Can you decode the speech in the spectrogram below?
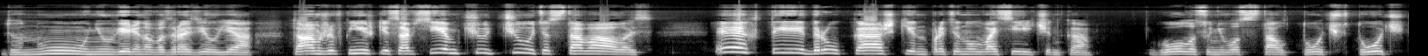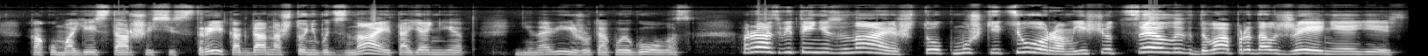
«Да ну!» — неуверенно возразил я. «Там же в книжке совсем чуть-чуть оставалось». «Эх ты, друг Кашкин!» — протянул Васильченко. Голос у него стал точь-в-точь, точь, как у моей старшей сестры, когда она что-нибудь знает, а я нет. Ненавижу такой голос. Разве ты не знаешь, что к мушкетерам еще целых два продолжения есть?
